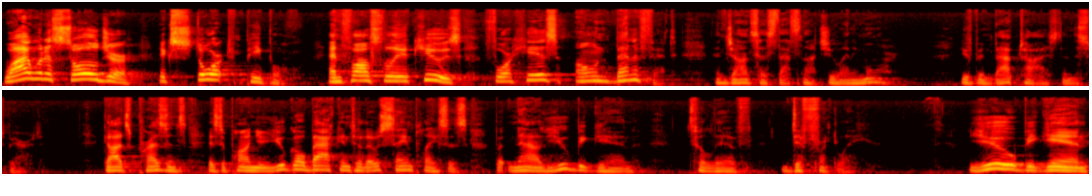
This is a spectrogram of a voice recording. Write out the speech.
Why would a soldier extort people and falsely accuse for his own benefit? And John says, That's not you anymore. You've been baptized in the Spirit. God's presence is upon you. You go back into those same places, but now you begin to live differently. You begin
